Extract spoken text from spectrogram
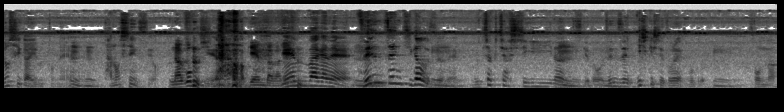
女子がいるとね、うんうん。楽しいんですよ。和むし 現場がね。現場がね、うん。全然違うんですよね、むちゃくちゃ不思議なんですけど、うん。全然意識して撮れないです僕。うん。そんな。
